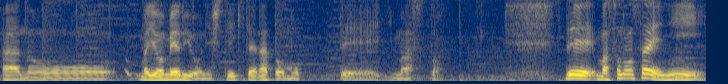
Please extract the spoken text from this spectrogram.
あのまあ、読めるようにしていきたいなと思っていますと。で、まあ、その際に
